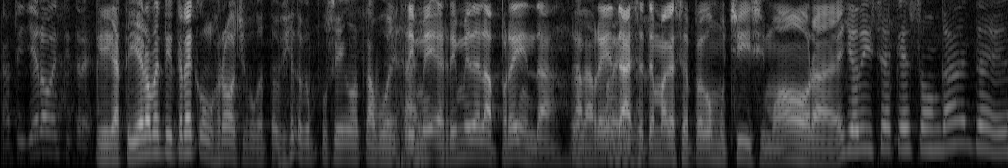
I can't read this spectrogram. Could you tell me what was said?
Gatillero 23. Y Gatillero 23 con Rochi, porque estoy viendo que pusieron otra El vuelta. ritmo, el ritmo de la prenda, De la, la prenda, prenda. ese tema que se pegó muchísimo ahora. Ellos dicen que son grandes.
